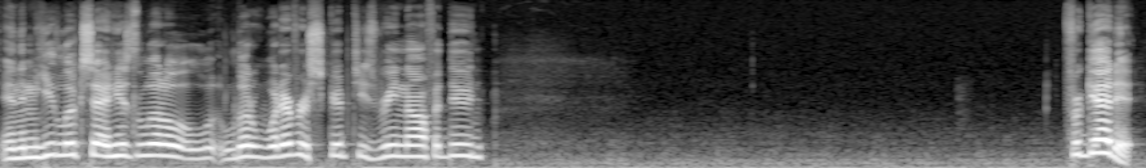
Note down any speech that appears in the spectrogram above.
and then he looks at his little little whatever script he's reading off of, dude. Forget it.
